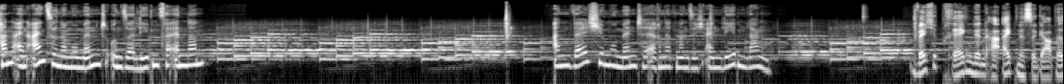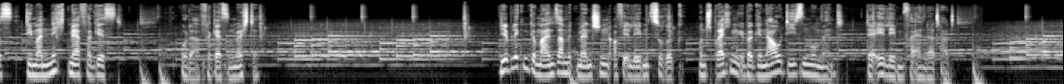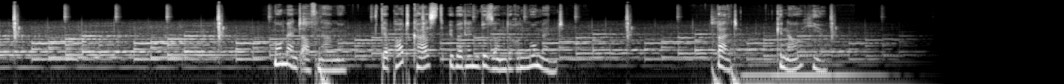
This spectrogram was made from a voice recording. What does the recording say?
Kann ein einzelner Moment unser Leben verändern? An welche Momente erinnert man sich ein Leben lang? Welche prägenden Ereignisse gab es, die man nicht mehr vergisst oder vergessen möchte? Wir blicken gemeinsam mit Menschen auf ihr Leben zurück und sprechen über genau diesen Moment, der ihr Leben verändert hat. Momentaufnahme, der Podcast über den besonderen Moment. Bald, genau hier.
